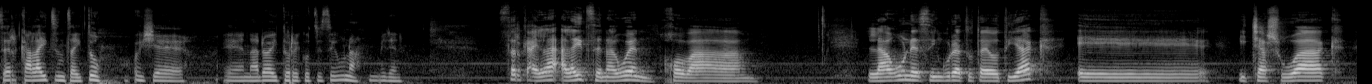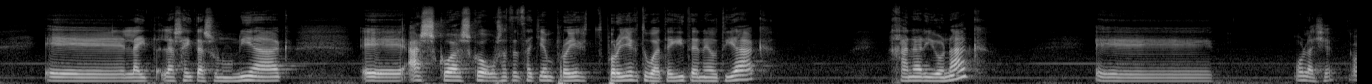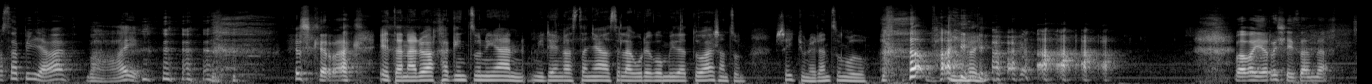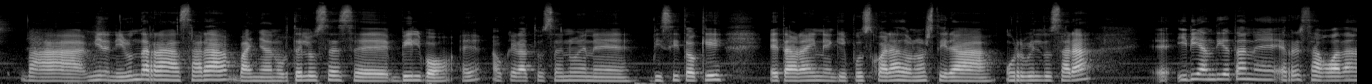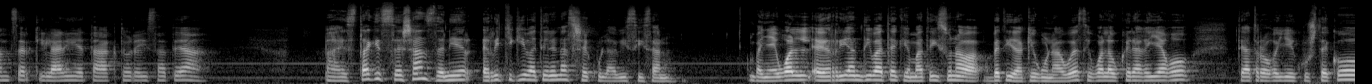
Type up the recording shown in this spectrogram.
Zer kalaitzen zaitu, hoxe, e, naro aiturrik utzi ziguna, miren. Zer kaila, alaitzen hauen, jo, ba, lagunez inguratuta egotiak, e, itxasuak, e, lait, lasaitasun uniak, e, asko asko gustatzen zaiten proiektu, proiektu bat egiten egotiak, janari honak, e, holaxe. Goza pila bat. Bai. Eskerrak. Eta naroak jakintzunean, miren gaztaina gazela gure gonbidatua, esan zuen, seitun erantzungo du. bai. Ba, bai, horrexa izan da. Ba, miren, irundarra zara, baina urte luzez e, Bilbo, eh? aukeratu zenuen e, bizitoki, eta orain e, Gipuzkoara donostira hurbildu zara. E, hiri handietan e, errezagoa da antzerkilari eta aktore izatea? Ba, ez dakit zesan, zeni herri txiki baterena sekula bizi izan. Baina igual herri handi batek emate izuna ba, beti dakiguna, hau ez? Igual aukera gehiago, teatro gehiago ikusteko,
